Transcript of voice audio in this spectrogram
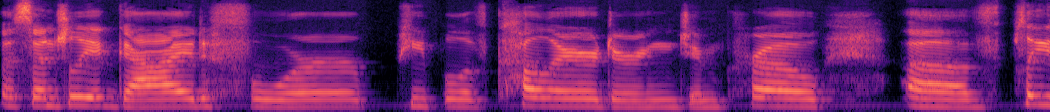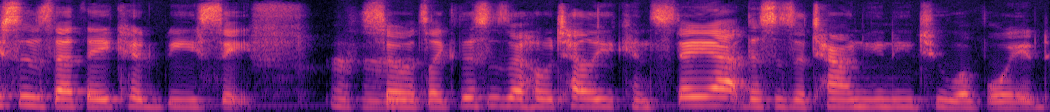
essentially a guide for people of color during Jim Crow of places that they could be safe. Mm-hmm. So it's like this is a hotel you can stay at. This is a town you need to avoid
